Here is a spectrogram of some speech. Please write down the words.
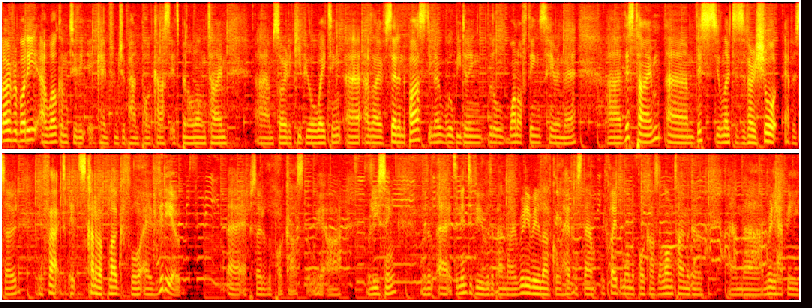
everybody. Uh, welcome to the It Came From Japan podcast. It's been a long time. I'm sorry to keep you all waiting. Uh, as I've said in the past, you know, we'll be doing little one off things here and there. Uh, this time, um, this you'll notice is a very short episode. In fact, it's kind of a plug for a video uh, episode of the podcast that we are releasing. With a, uh, it's an interview with a band that I really, really love called Heaven Stamp. We played them on the podcast a long time ago, and uh, I'm really happy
